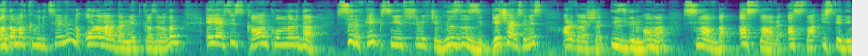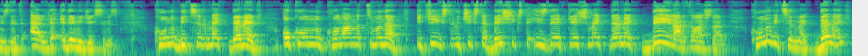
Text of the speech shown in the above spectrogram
adam akıllı bitirelim de oralardan net kazanalım. Eğer siz kalan konuları da sırf hepsini yetiştirmek için hızlı hızlı geçerseniz arkadaşlar üzgünüm ama sınavda asla ve asla istediğiniz neti elde edemeyeceksiniz konu bitirmek demek. O konunun konu anlatımını 2x'te, 3x'te, 5x'te izleyip geçmek demek değil arkadaşlar. Konu bitirmek demek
